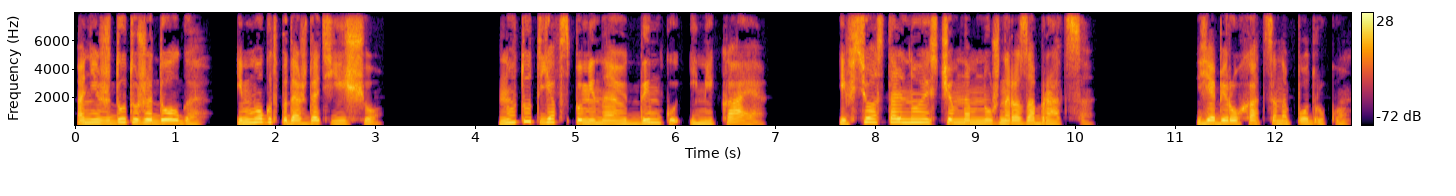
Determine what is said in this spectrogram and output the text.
Они ждут уже долго и могут подождать еще. Но тут я вспоминаю дымку и Микая, и все остальное, с чем нам нужно разобраться. Я беру Хадсона под руку.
